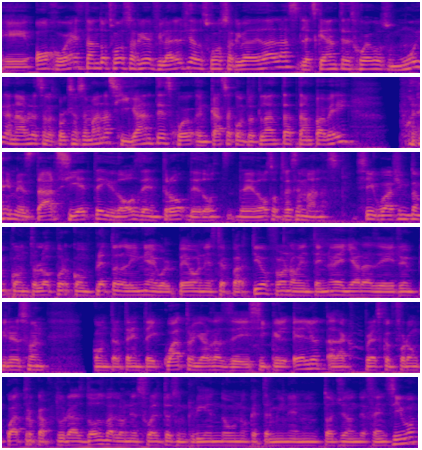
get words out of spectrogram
eh, ojo, eh, están dos juegos arriba de Filadelfia, dos juegos arriba de Dallas. Les quedan tres juegos muy ganables en las próximas semanas. Gigantes, juego en casa contra Atlanta, Tampa Bay. Pueden estar 7 y 2 dentro de dos, de dos o tres semanas. Sí, Washington controló por completo la línea de golpeo en este partido. Fueron 99 yardas de Adrian Peterson contra 34 yardas de Ezekiel Elliott. A Dak Prescott fueron 4 capturas, 2 balones sueltos, incluyendo uno que termina en un touchdown defensivo.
